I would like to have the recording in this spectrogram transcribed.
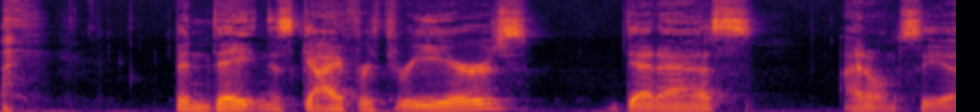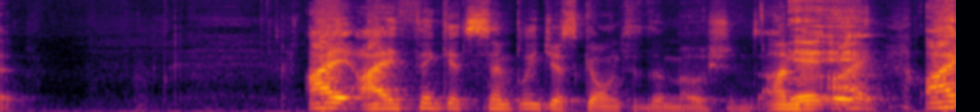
Been dating this guy for three years. Dead ass. I don't see it. I, I think it's simply just going through the motions. I'm, It- it- I I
